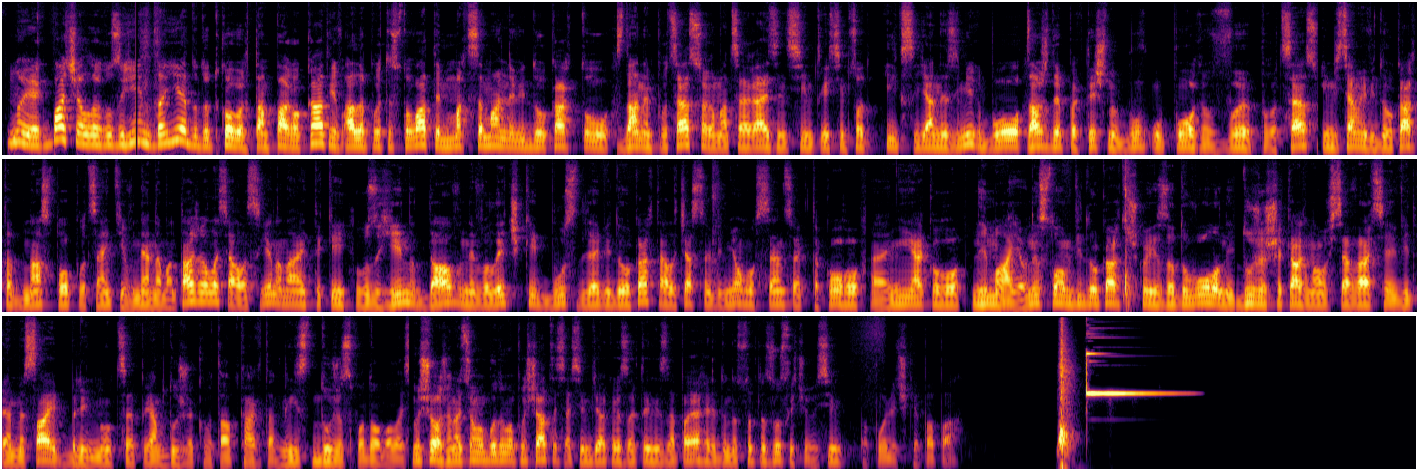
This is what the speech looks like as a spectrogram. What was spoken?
Ну, як бачили, розгін дає додаткових там пару кадрів, але протестувати максимальну відеокарту з даним процесором, а це Ryzen 7 3700X, я не зміг, бо завжди практично був упор в процесор, і місцями відеокарта на 100% не навантажилася, але все рівно навіть такий розгін дав невеличкий буст для відеокарти, але чесно від нього сенсу як такого е, ніякого немає. Одним словом, відеокарточкою задоволений. Дуже шикарна вся версія від MSI. Блін, ну це прям дуже крута карта. Мені дуже сподобалось. Ну що ж, на цьому будемо прощатися. Всім дякую за активність за перегляд. До наступних зустрічей. Усім папулечки, папа.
